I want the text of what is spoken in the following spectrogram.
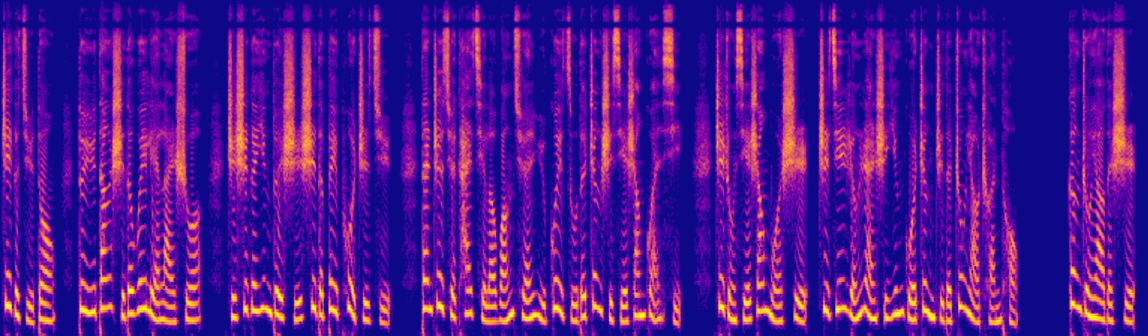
这个举动对于当时的威廉来说，只是个应对时事的被迫之举，但这却开启了王权与贵族的正式协商关系。这种协商模式至今仍然是英国政治的重要传统。更重要的是，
